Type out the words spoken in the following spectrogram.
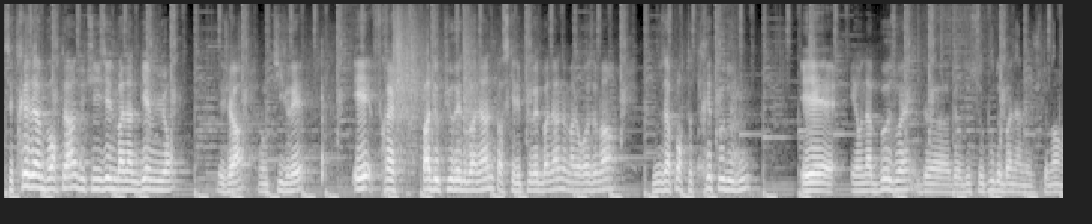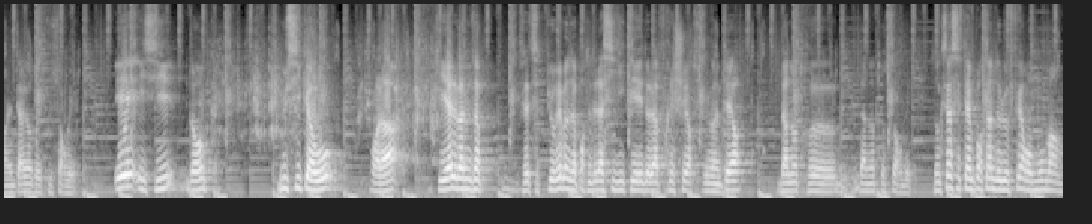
c'est très important d'utiliser une banane bien mûre déjà, donc tigrée, et fraîche. Pas de purée de banane parce que les purées de banane, malheureusement, nous apportent très peu de goût et, on a besoin de, ce goût de banane justement à l'intérieur de tout sorbet. Et ici, donc, Musicao, voilà, qui elle va nous cette purée va nous apporter de l'acidité, de la fraîcheur supplémentaire dans notre, sorbet. Donc ça, c'est important de le faire au moment.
